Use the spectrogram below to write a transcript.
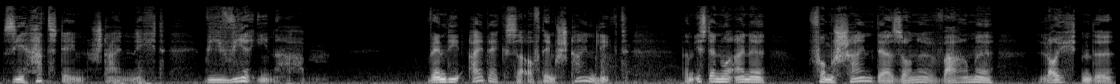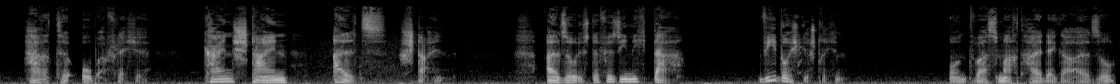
Sie hat den Stein nicht, wie wir ihn haben. Wenn die Eidechse auf dem Stein liegt, dann ist er nur eine vom Schein der Sonne warme, leuchtende, harte Oberfläche. Kein Stein als Stein. Also ist er für sie nicht da. Wie durchgestrichen. Und was macht Heidegger also?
